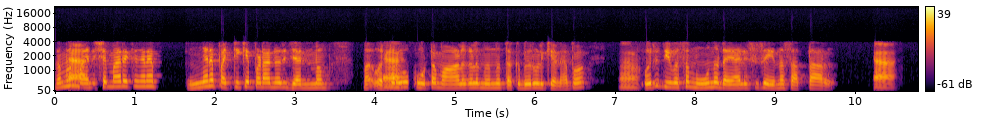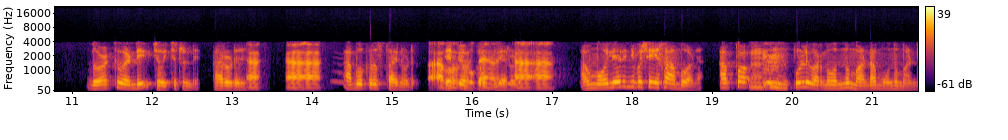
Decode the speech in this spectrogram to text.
നമ്മൾ മനുഷ്യന്മാരൊക്കെ ഇങ്ങനെ ഇങ്ങനെ പറ്റിക്കപ്പെടാൻ ഒരു ജന്മം ഒറ്റ എത്രയോ കൂട്ടം ആളുകൾ നിന്ന് തക്ബീർ വിളിക്കാണ്. അപ്പൊ ഒരു ദിവസം മൂന്ന് ഡയാലിസിസ് ചെയ്യുന്ന സത്താറ് ആ. ദുഴക്ക് വേണ്ടി ചോദിച്ചിട്ടുണ്ട്. ആരോട്? അബൂക്കർ ഉസ്താദിനോട് എ പി അബൂക്കർ അപ്പൊ മോലിയർ ഇനിയിപ്പോ ഷെയ്ഖ് ആകുമ്പോഴാണ് അപ്പൊ. പുള്ളി പറഞ്ഞു ഒന്നും വേണ്ട മൂന്നും വേണ്ട.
